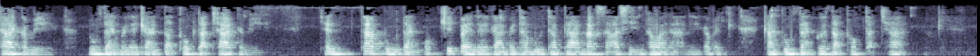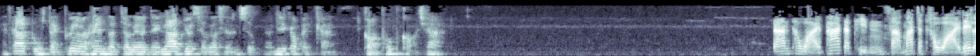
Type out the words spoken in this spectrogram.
ชาติก็มีปรุงแต่งไปในการตัดภพตัดชาติก็มี เช่นถ้าปรุงแต่งคิดไปในการไปทำบุญทำทานรักษาศีลภาวนานี่ก็เป็นการปรุงแต่งเพื่อตัดภพตัดชาติแต่ถ้าปรุงแต่งเพื่อให้เราเจริญในลาบยศสารเสริญสุขอันนี้ก็เป็นการก่อภพก่อชาติ การถวายผ้ากรถินสามารถจะถวายได้ห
